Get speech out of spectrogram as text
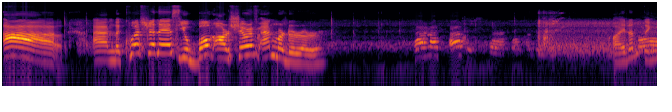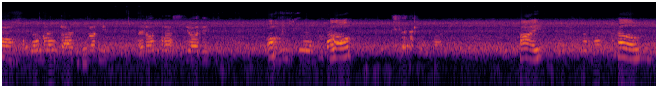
Ah, and the question is, you both are sheriff and murderer. One of us is there. My I don't think. Oh, I don't know that. Johnny. I don't trust you, Adi. Oh, hello. Hi. Hello.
